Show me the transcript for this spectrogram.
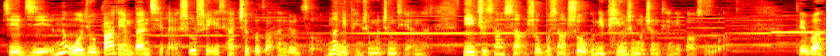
接机，那我就八点半起来收拾一下，吃个早餐就走。那你凭什么挣钱呢？你只想享受，不想受苦，你凭什么挣钱？你告诉我，对吧？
